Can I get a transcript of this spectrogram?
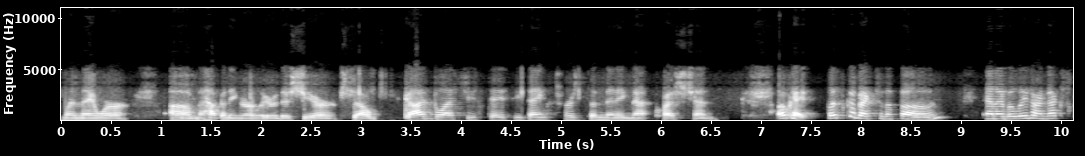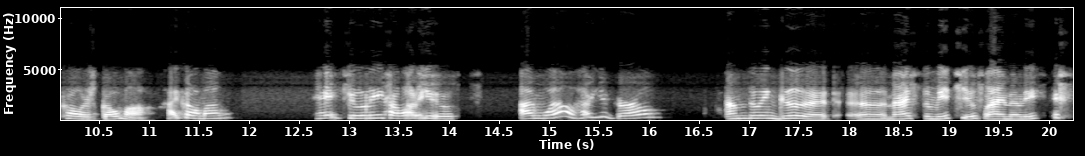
when they were um, happening earlier this year. So God bless you, Stacy. Thanks for submitting that question. Okay, let's go back to the phone. And I believe our next caller is Goma. Hi, Goma. Hey, Julie. How are you? I'm well. How are you, girl? I'm doing good. Uh, nice to meet you finally.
